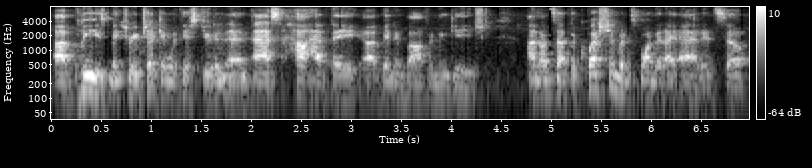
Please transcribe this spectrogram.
uh, please make sure you check in with your student and ask how have they uh, been involved and engaged. I know it's not the question, but it's one that I added. So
